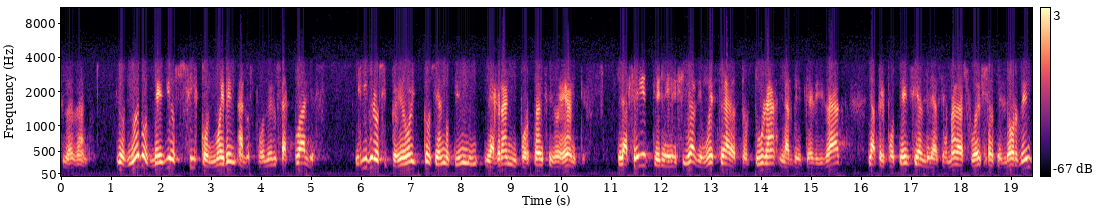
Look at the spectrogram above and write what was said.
ciudadana. Los nuevos medios sí conmueven a los poderes actuales. Libros y periódicos ya no tienen la gran importancia de antes. La serie televisiva demuestra la tortura, la arbitrariedad, la prepotencia de las llamadas fuerzas del orden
